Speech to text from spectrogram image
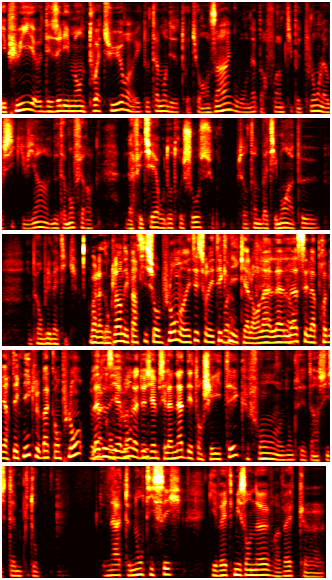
Et puis euh, des éléments de toiture, avec notamment des toitures en zinc, où on a parfois un petit peu de plomb là aussi qui vient notamment faire la fêtière ou d'autres choses sur certains bâtiments un peu un peu emblématique. Voilà, donc là on est parti sur le plomb, mais on était sur les techniques. Alors là, là, c'est la première technique, le bac en plomb. la deuxième. plomb, la deuxième, c'est la natte d'étanchéité que font. Donc c'est un système plutôt de natte non tissée qui va être mise en œuvre avec euh,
